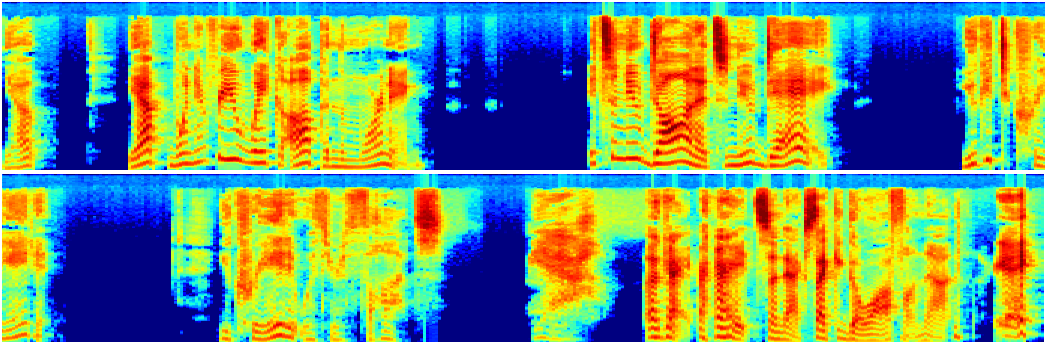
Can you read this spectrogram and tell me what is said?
Yep. Yep. Whenever you wake up in the morning, it's a new dawn, it's a new day. You get to create it. You create it with your thoughts. Yeah. Okay. All right. So next, I could go off on that. Okay.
